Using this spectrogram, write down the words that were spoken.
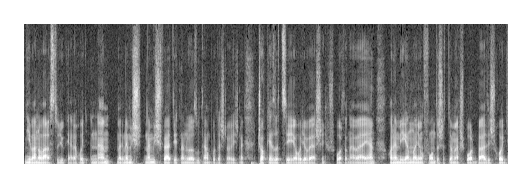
Nyilván a választ tudjuk erre, hogy nem, meg nem is, nem is feltétlenül az utánpótlás nevelésnek csak ez a célja, hogy a versenysportra neveljen, hanem igen, nagyon fontos a tömegsportbázis, hogy,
